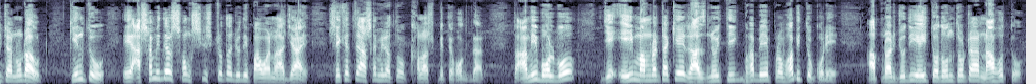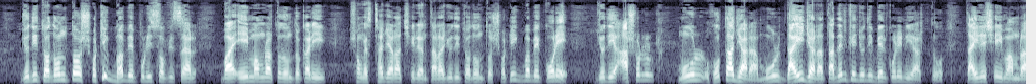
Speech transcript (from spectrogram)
এটা নো ডাউট কিন্তু এই আসামিদের সংশ্লিষ্টতা যদি পাওয়া না যায়, সেক্ষেত্রে আসামিরা তো খালাস পেতে হকদার। তো আমি বলব যে এই মামলাটাকে রাজনৈতিকভাবে প্রভাবিত করে আপনার যদি এই তদন্তটা না হতো, যদি তদন্ত সঠিকভাবে পুলিশ অফিসার বা এই মামলার তদন্তকারী সংস্থা যারা ছিলেন তারা যদি তদন্ত সঠিকভাবে করে যদি আসল মূল হোতা যারা মূল দায়ী যারা তাদেরকে যদি বের করে নিয়ে আসতো তাইলে সেই মামলা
